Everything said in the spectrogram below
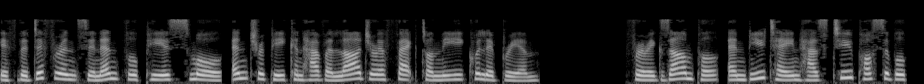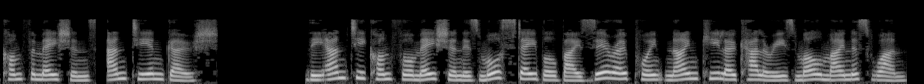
if the difference in enthalpy is small, entropy can have a larger effect on the equilibrium. For example, N-butane has two possible conformations, anti and gauche. The anti-conformation is more stable by 0.9 kilocalories mol minus 1.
